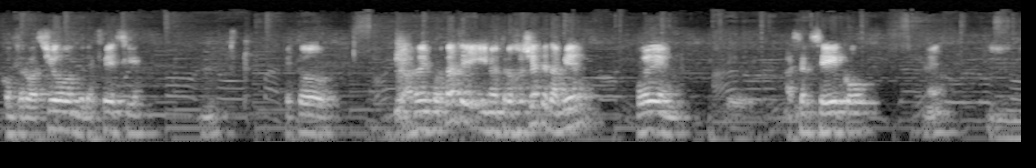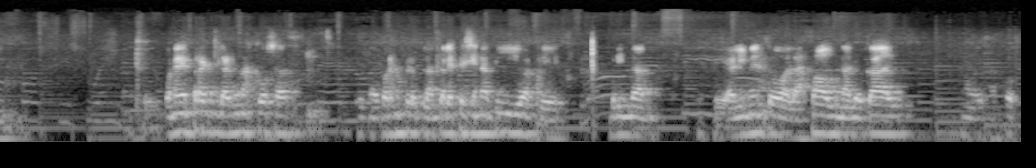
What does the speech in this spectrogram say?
conservación de la especie. Esto es bastante importante y nuestros oyentes también pueden eh, hacerse eco ¿eh? y eh, poner en práctica algunas cosas, como por ejemplo plantar especies nativas que brindan este, alimento a la fauna local, esas cosas.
